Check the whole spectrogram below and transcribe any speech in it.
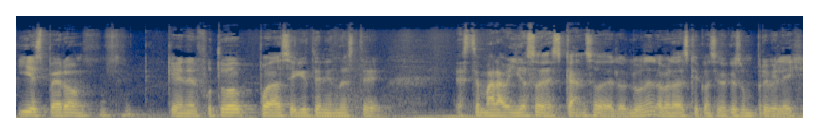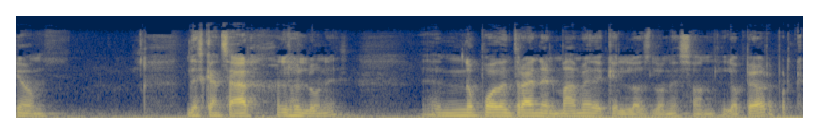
Y espero que en el futuro pueda seguir teniendo este, este maravilloso descanso de los lunes. La verdad es que considero que es un privilegio descansar los lunes. Eh, no puedo entrar en el mame de que los lunes son lo peor, porque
